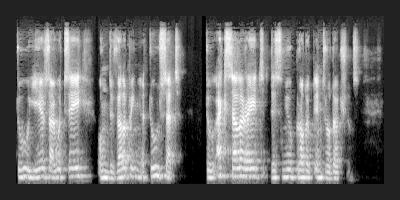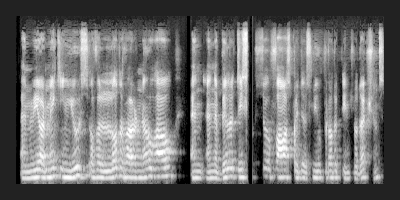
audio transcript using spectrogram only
two years, I would say, on developing a tool set to accelerate this new product introductions. And we are making use of a lot of our know-how and, and abilities so fast with those new product introductions.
